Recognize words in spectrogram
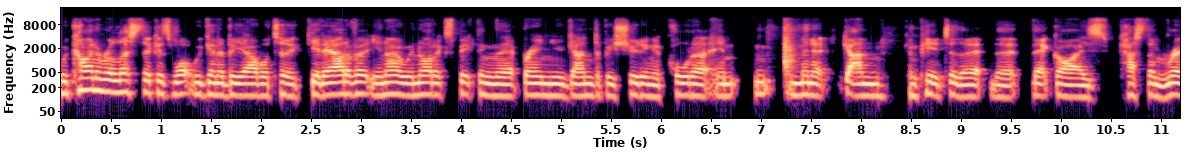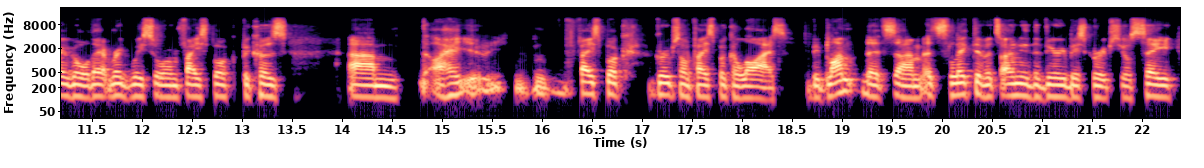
We're kind of realistic as what we're going to be able to get out of it. You know, we're not expecting that brand new gun to be shooting a quarter minute gun compared to the, the that guy's custom rig or that rig we saw on Facebook because um, I Facebook groups on Facebook are lies. To be blunt, it's um, it's selective. It's only the very best groups you'll see.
